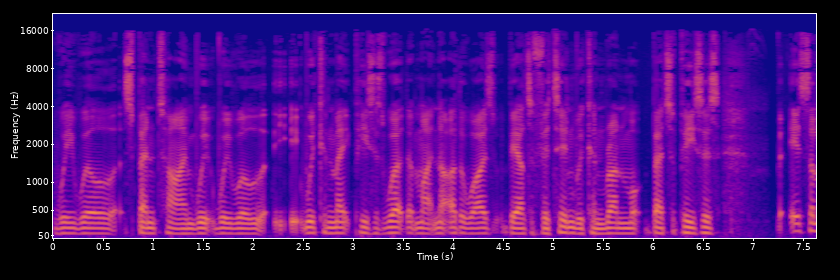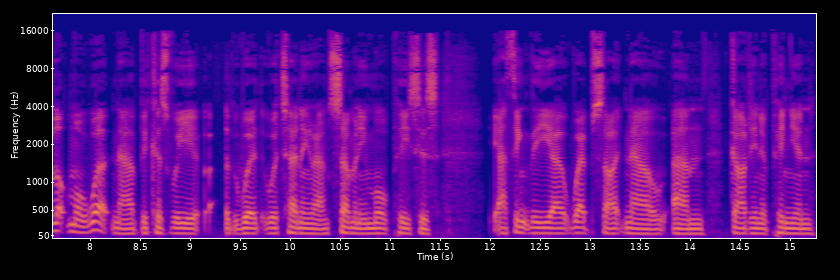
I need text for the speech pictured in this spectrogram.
we will spend time. We we will we can make pieces work that might not otherwise be able to fit in. We can run more, better pieces. But it's a lot more work now because we we're, we're turning around so many more pieces. I think the uh, website now, um, Guardian Opinion,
